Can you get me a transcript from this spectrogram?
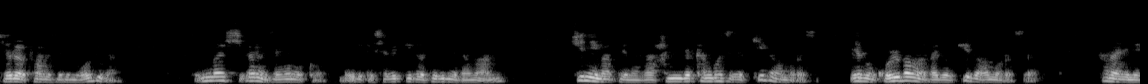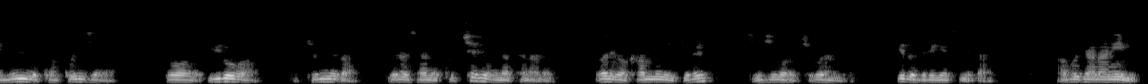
저를 포함해서 우리 모두가 정말 시간을 정해놓고 뭐 이렇게 새벽 기도 드립니다만 주님 앞에 나가 한적한 곳에서 기도함으로써 여러분 골방을 가지고 기도함으로써 하나님의 능력과 권세가 또 위로와 격려가 이런 삶에 구체적으로 나타나는 은혜와 감동이 있기를 진심으로 축원합니다. 기도드리겠습니다. 아버지 하나님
